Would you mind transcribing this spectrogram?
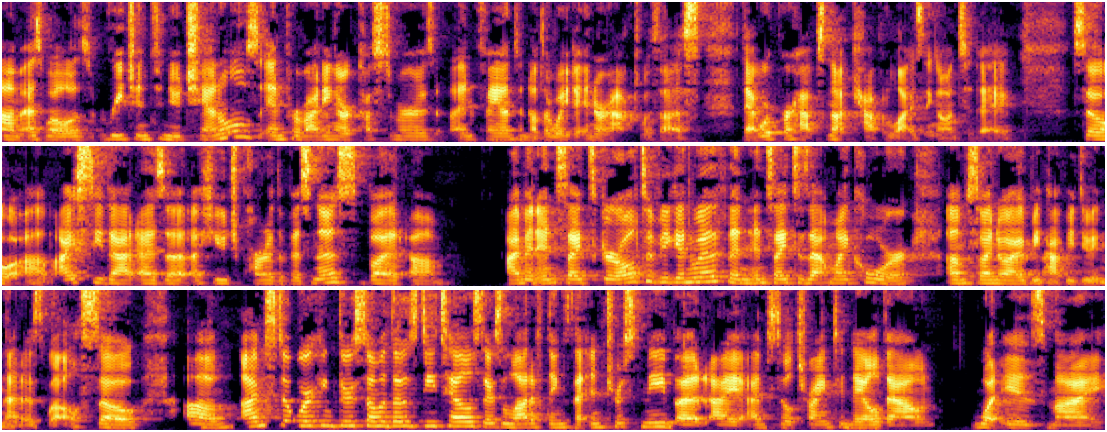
um, as well as reach into new channels and providing our customers and fans another way to interact with us we're perhaps not capitalizing on today. So um, I see that as a, a, huge part of the business, but um, I'm an insights girl to begin with, and insights is at my core. Um, so I know I would be happy doing that as well. So um, I'm still working through some of those details. There's a lot of things that interest me, but I, I'm still trying to nail down what is my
